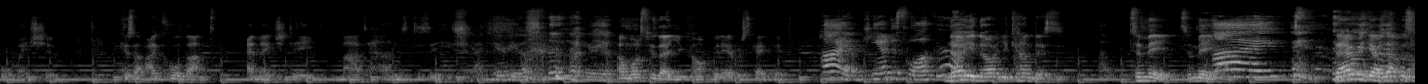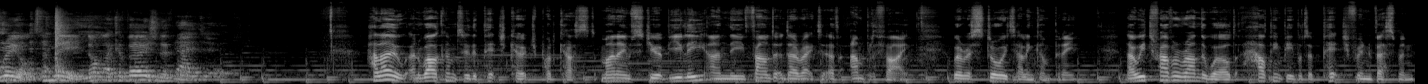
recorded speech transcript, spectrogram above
formation. Because I I call that MHD, mad hand disease. I hear you I hear you And once you're there, you can't really ever escape it. hi I'm Candace Walker No, you're not. You're Candace. To me, to me. hi There we go. That was real. To me, not like a version of me. Hello and welcome to the Pitch Coach podcast. My name's Stewart Bewley. I'm the founder and director of Amplify. We're a storytelling company. Now, we travel around the world helping people to pitch for investment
